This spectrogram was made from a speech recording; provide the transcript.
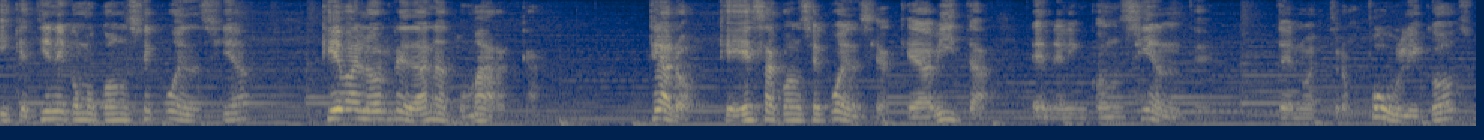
y que tiene como consecuencia qué valor le dan a tu marca. Claro, que esa consecuencia que habita en el inconsciente de nuestros públicos,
